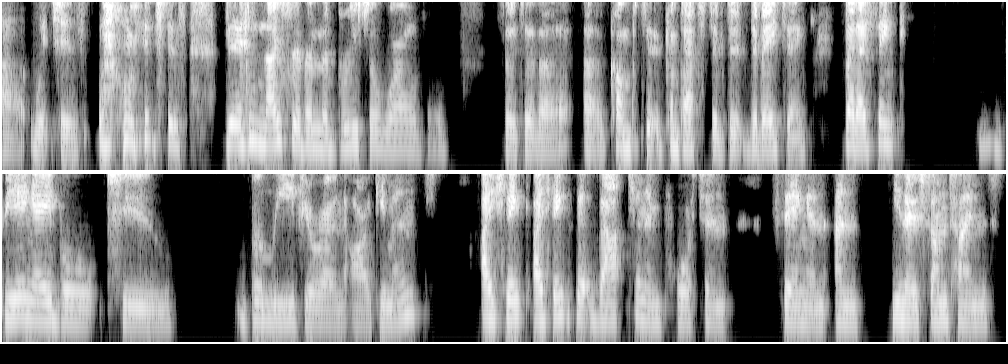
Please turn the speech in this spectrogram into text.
uh, which is which is nicer than the brutal world of sort of a, a compet- competitive de- debating but i think being able to believe your own argument. I think i think that that's an important thing. And and you know sometimes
